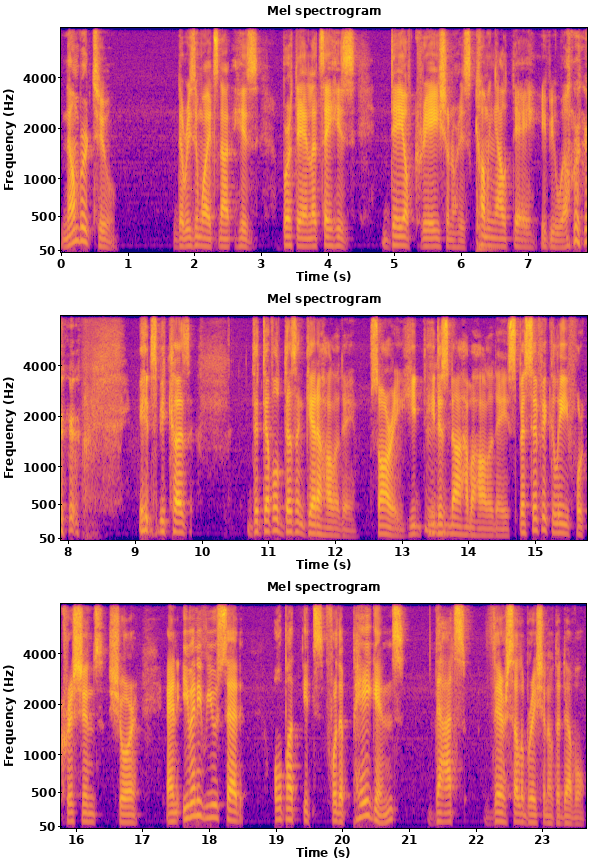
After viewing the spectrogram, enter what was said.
Number two, the reason why it's not his birthday and let's say his day of creation or his coming out day, if you will, it's because the devil doesn't get a holiday. Sorry, he he does Mm. not have a holiday specifically for Christians, sure. And even if you said, "Oh, but it's for the pagans," that's their celebration of the devil.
